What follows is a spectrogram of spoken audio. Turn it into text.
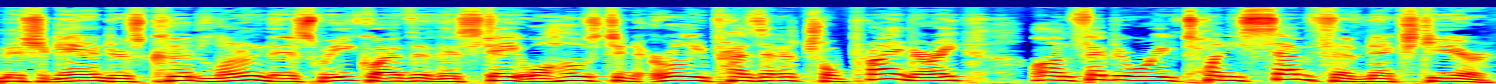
Michiganders could learn this week whether the state will host an early presidential primary on February 27th of next year.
